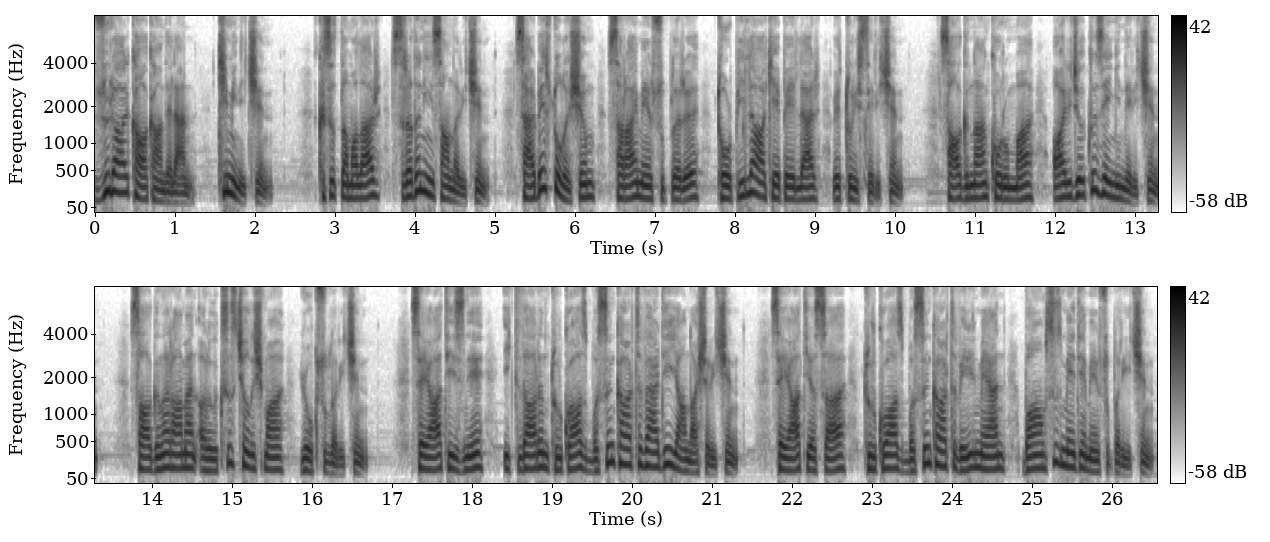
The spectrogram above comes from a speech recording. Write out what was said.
Zülal Kalkandelen kimin için? Kısıtlamalar sıradan insanlar için. Serbest dolaşım saray mensupları, torpilli AKP'liler ve turistler için. Salgından korunma ayrıcalıklı zenginler için. Salgına rağmen aralıksız çalışma yoksullar için. Seyahat izni iktidarın turkuaz basın kartı verdiği yandaşlar için. Seyahat yasağı turkuaz basın kartı verilmeyen bağımsız medya mensupları için.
